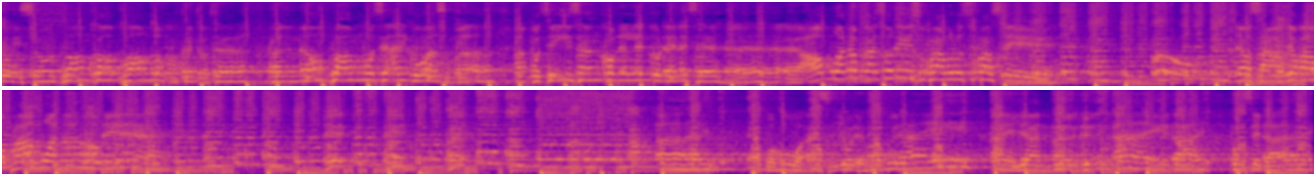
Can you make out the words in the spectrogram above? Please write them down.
ตัวโสดพร้อมขอพร้อมลงกับเป็นตัวเธอฮันน้องพร้อมหมดเสียไอ้ก็ว่างเสมอหากปวดที่สังคมเล่นๆกูได้นเธอเอามวลน้ำการโซนี่สุภาพบุรุษสุภาพสตรีเจ้าสาวเจ้าบ่าวพร้อมมวลนะห้องนี้ย บอกหัวาอายสิอยู่ได้มามือใดไอายยันมือดึงไอายได้คงเสียดาย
